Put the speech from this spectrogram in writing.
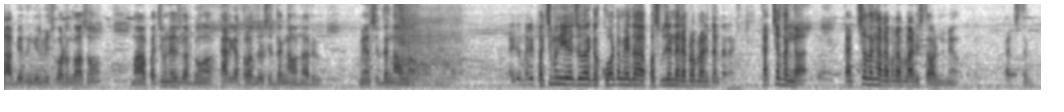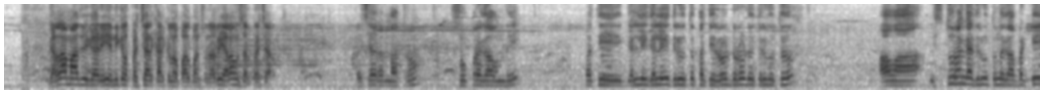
ఆ అభ్యర్థిని గెలిపించుకోవడం కోసం మా పశ్చిమ నియోజకవర్గం కార్యకర్తలందరూ సిద్ధంగా ఉన్నారు. మేము సిద్ధంగా ఉన్నాం. అయితే మళ్ళీ పశ్చిమ నియోజకవర్గ కోట మీద పసుపు జెండా రెపరెపలాడిద్ది అంటారా ఖచ్చితంగా. ఖచ్చితంగా రెపరెపలాడిస్తామండి మేము. ఖచ్చితంగా. గల్లా మాధవి గారి ఎన్నికల ప్రచార కార్యక్రమంలో పాల్పంచుకున్నారు. ఎలా ఉంది సార్ ప్రచారం? ప్రచారం మాత్రం సూపర్గా ఉంది. ప్రతి గల్లీ గల్లీ తిరుగుతూ ప్రతి రోడ్డు రోడ్డు తిరుగుతూ ఆమె విస్తూరంగా తిరుగుతుంది కాబట్టి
